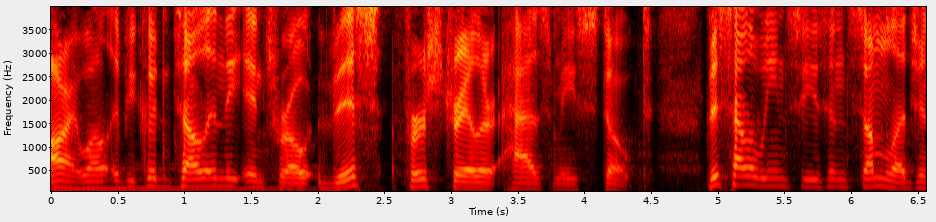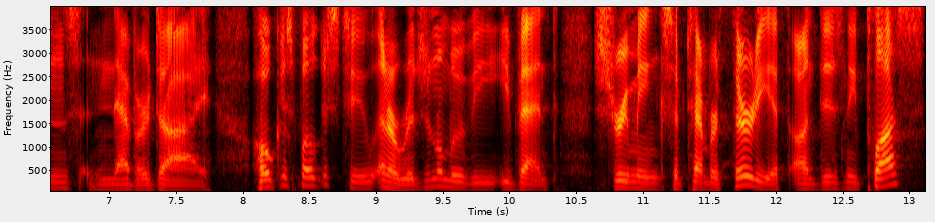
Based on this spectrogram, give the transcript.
All right, well, if you couldn't tell in the intro, this first trailer has me stoked. This Halloween season, some legends never die. Hocus Pocus 2, an original movie event streaming September 30th on Disney Plus,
